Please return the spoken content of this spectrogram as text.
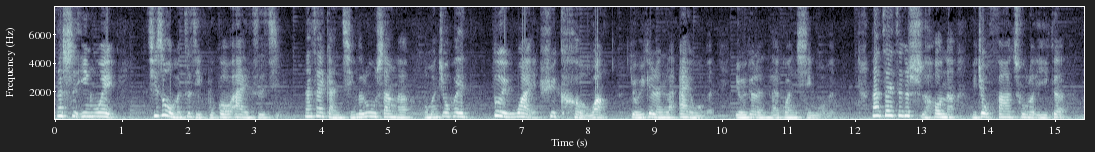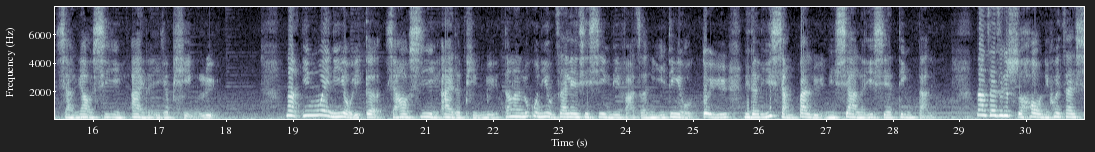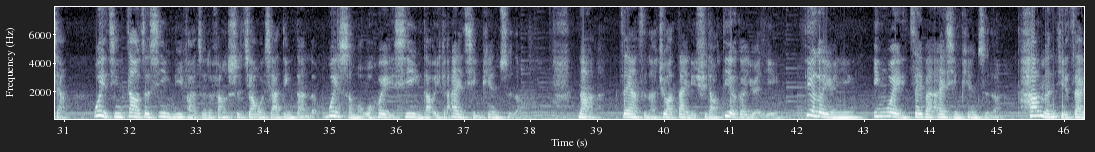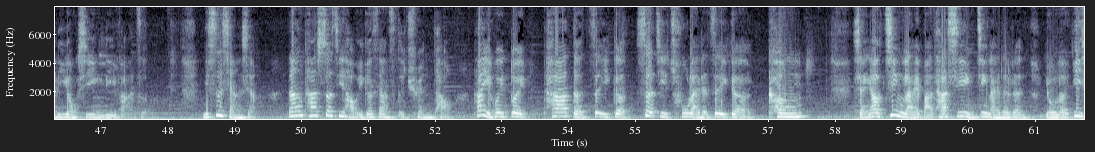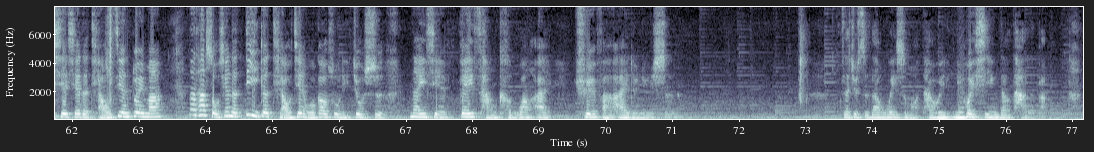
那是因为，其实我们自己不够爱自己。那在感情的路上呢，我们就会对外去渴望有一个人来爱我们，有一个人来关心我们。那在这个时候呢，你就发出了一个想要吸引爱的一个频率。那因为你有一个想要吸引爱的频率，当然，如果你有在练习吸引力法则，你一定有对于你的理想伴侣，你下了一些订单。那在这个时候，你会在想，我已经照着吸引力法则的方式教我下订单了，为什么我会吸引到一个爱情骗子呢？那这样子呢，就要带你去到第二个原因。第二个原因，因为这班爱情骗子呢，他们也在利用吸引力法则。你试想想，当他设计好一个这样子的圈套，他也会对他的这一个设计出来的这一个坑，想要进来把他吸引进来的人，有了一些些的条件，对吗？那他首先的第一个条件，我告诉你，就是那一些非常渴望爱、缺乏爱的女生，这就知道为什么他会你会吸引到他了吧？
